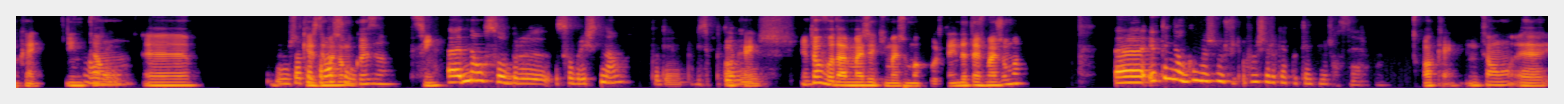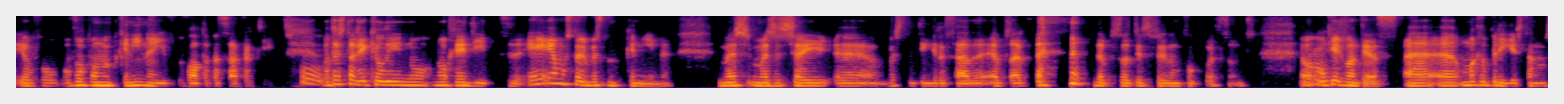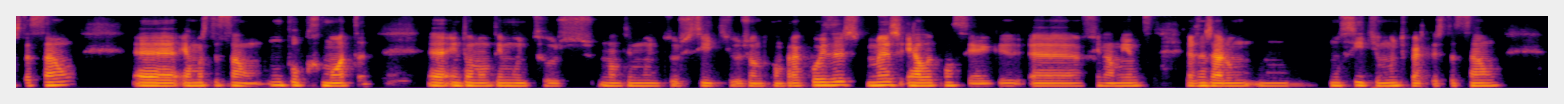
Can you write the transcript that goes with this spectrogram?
Ok, então. Uh, queres dizer mais alguma coisa? Sim. Uh, não, sobre, sobre isto não. Podemos, por isso podemos. Okay. Então vou dar mais aqui mais uma curta. Ainda tens mais uma? Uh, eu tenho algumas, vamos, vamos, ver o que é que o tempo nos reserva. Ok, então uh, eu vou, vou para uma pequenina e volto a passar para ti. Hum. Outra história que eu li no, no Reddit é, é uma história bastante pequenina, mas, mas achei uh, bastante engraçada, apesar da pessoa ter sofrido um pouco o assunto. Ai. O que acontece? uma rapariga está numa estação, é uma estação um pouco remota, Uh, então não tem muitos não tem muitos sítios onde comprar coisas, mas ela consegue uh, finalmente arranjar um, um, um sítio muito perto da estação,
